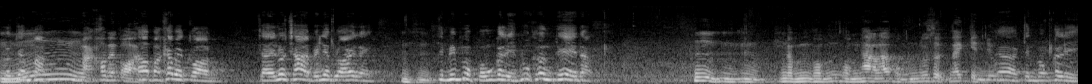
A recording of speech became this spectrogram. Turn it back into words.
เราจะหมักอืมหมักเข้าไปก่อนเอาหมักเข้าไปก่อน ใส่รสชาติไปเรียบร้อยเลยอื้อหือจะมีพวกผงกะหรี่พวกเครื่องเทศอะอืมอืมอืมแต่ผมผมผมทานแล้ว ผมรู้สึกได้กลิ่นอยู่ก็กินผงกะหรี่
